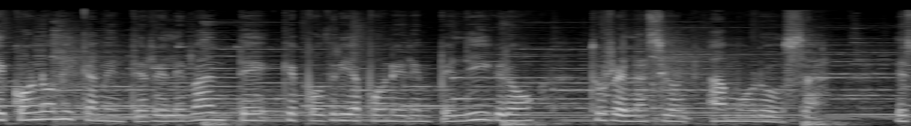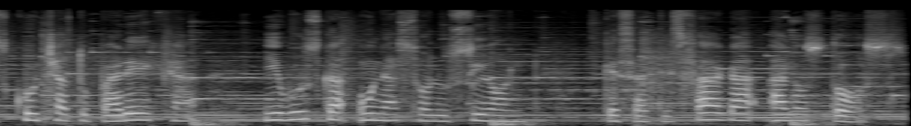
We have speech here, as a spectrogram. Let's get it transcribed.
económicamente relevante que podría poner en peligro tu relación amorosa. Escucha a tu pareja y busca una solución que satisfaga a los dos.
